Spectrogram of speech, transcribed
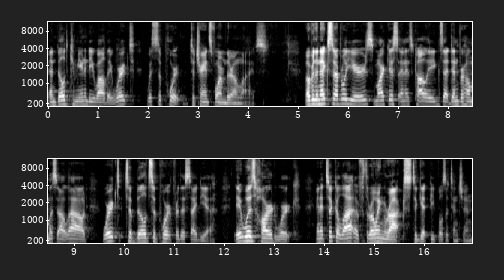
and build community while they worked with support to transform their own lives. Over the next several years, Marcus and his colleagues at Denver Homeless Out Loud worked to build support for this idea. It was hard work, and it took a lot of throwing rocks to get people's attention.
